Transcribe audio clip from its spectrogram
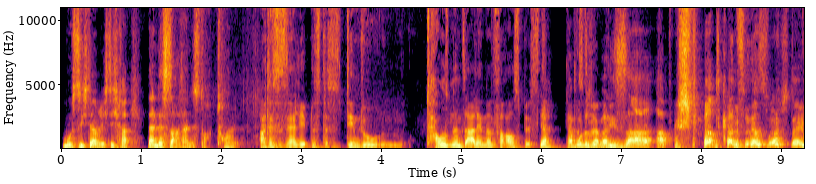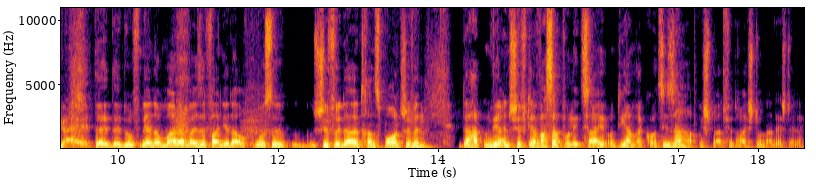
musste ich da richtig ran. Nein, das Saarland ist doch toll. Ach, das ist ein Erlebnis, das ist, dem du tausenden Saarländern voraus bist. Ja, da wurde sogar die Saar abgesperrt, kannst du dir das vorstellen? Da, da durften ja normalerweise fahren ja da auch große Schiffe da, Transportschiffe. Mhm. Da hatten wir ein Schiff der Wasserpolizei und die haben halt kurz die Saar abgesperrt für drei Stunden an der Stelle.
